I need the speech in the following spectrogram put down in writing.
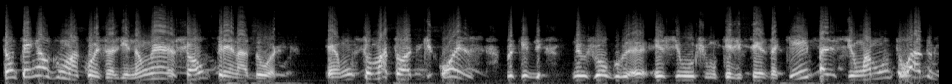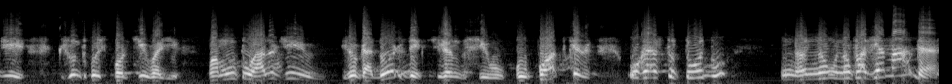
Então tem alguma coisa ali, não é só o treinador. É um somatório de coisas. Porque no jogo, eh, esse último que ele fez aqui, parecia um amontoado de, junto com o esportivo ali, um amontoado de jogadores, tirando-se o, o Potker, o resto tudo não, não fazia nada.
